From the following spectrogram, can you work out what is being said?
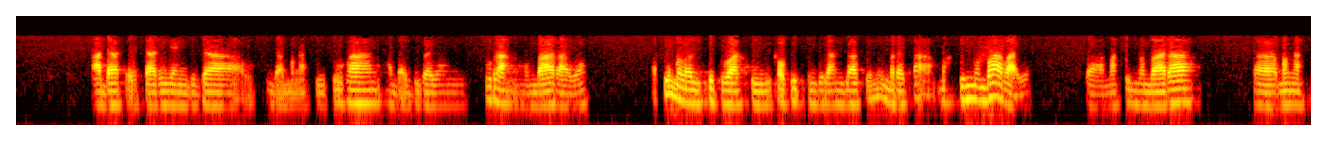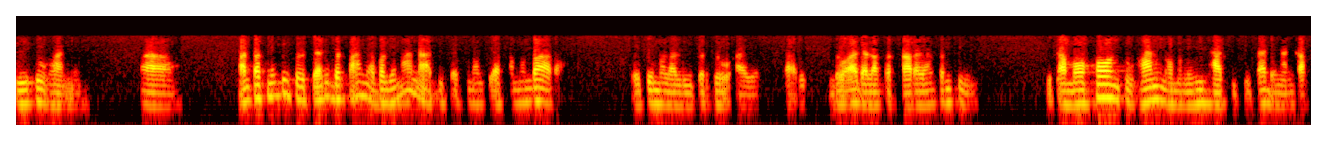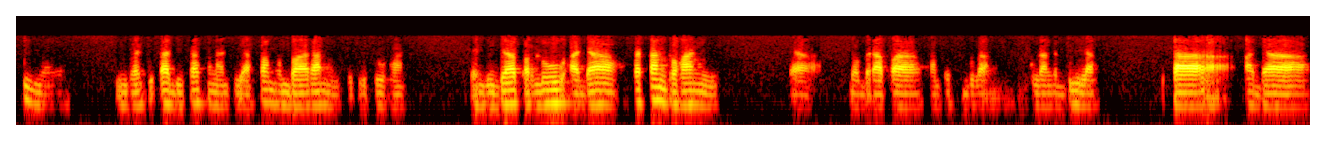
ada saudari yang juga sudah mengasihi Tuhan, ada juga yang kurang membara ya. Tapi melalui situasi COVID-19 ini mereka makin membara ya, ya makin membara uh, mengasihi Tuhan. Ya. Uh, lantas mungkin bertanya bagaimana bisa senantiasa membara? Itu melalui berdoa ya. Doa adalah perkara yang penting. Kita mohon Tuhan memenuhi hati kita dengan kasihnya ya. Sehingga kita bisa senantiasa membara mengikuti Tuhan. Dan juga perlu ada tekan rohani. Ya, beberapa sampai sebulan bulan lebih lah kita ada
